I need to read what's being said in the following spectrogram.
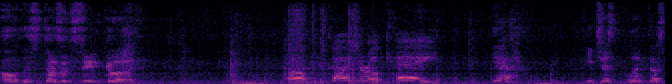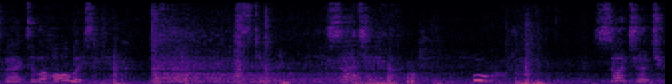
Oh, this doesn't seem good. Oh, you guys are okay. Yeah, he just blipped us back to the hallways again. Stupid. Such a. whew, such a jerk.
